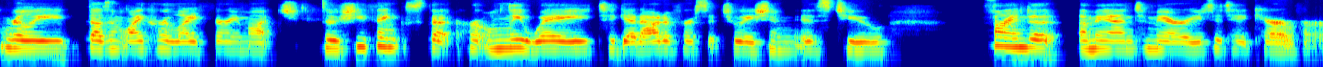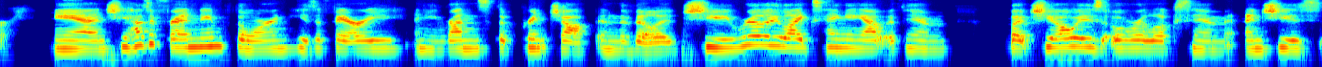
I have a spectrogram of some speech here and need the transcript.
really doesn't like her life very much. So she thinks that her only way to get out of her situation is to find a, a man to marry to take care of her. And she has a friend named Thorn. He's a fairy and he runs the print shop in the village. She really likes hanging out with him, but she always overlooks him and she's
